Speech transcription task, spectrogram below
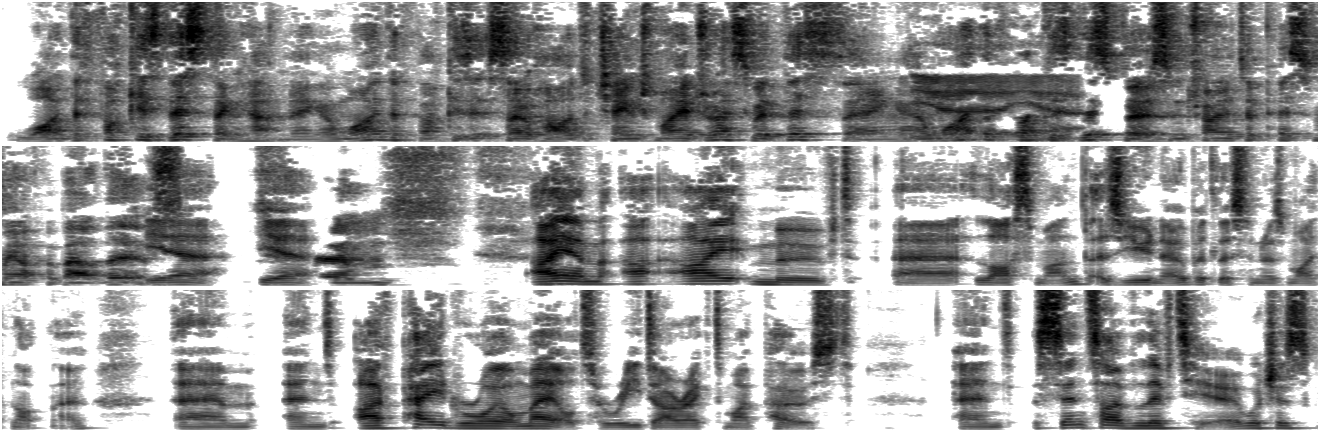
why the fuck is this thing happening, and why the fuck is it so hard to change my address with this thing, and why the fuck yeah. is this person trying to piss me off about this? Yeah. Yeah. Um, I am. I, I moved uh, last month, as you know, but listeners might not know. Um, and I've paid Royal Mail to redirect my post. And since I've lived here, which is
